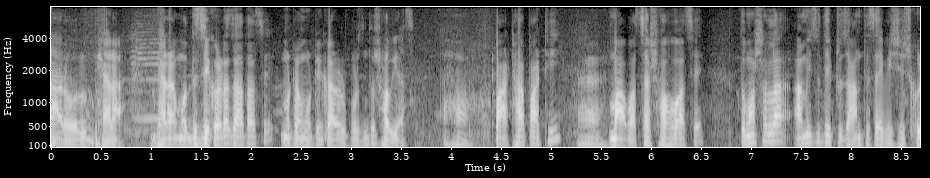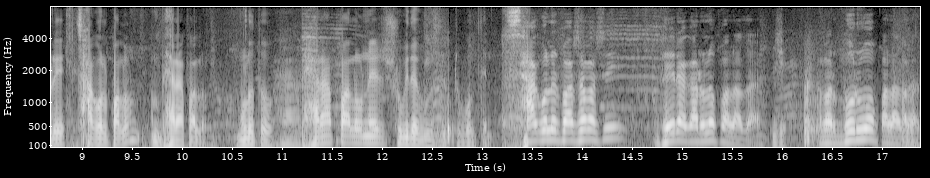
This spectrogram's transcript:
গারল ভেড়া। ভেড়ার মধ্যে যে কটা জাত আছে মোটামুটি গারল পর্যন্ত সবই আছে। হ্যাঁ। পাঠা পাঠি হ্যাঁ। মা বাচ্চা সহ আছে। তো মার্শাল্লাহ আমি যদি একটু জানতে চাই বিশেষ করে ছাগল পালন ভেড়া পালন। মূলত হ্যাঁ। ভেড়া পালনের সুবিধাগুলো একটু বলতেন। ছাগলের পাশাপাশি ভেড়া গারলও পালা যায়। জি। আবার গরুও পালা যায়।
